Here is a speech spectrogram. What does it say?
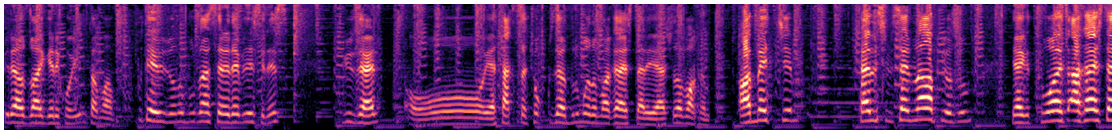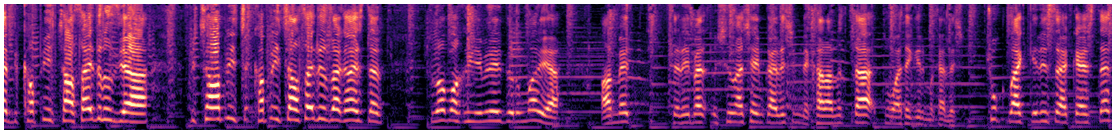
biraz daha geri koyayım. Tamam. Bu televizyonu buradan seyredebilirsiniz. Güzel. Oo yatakta çok güzel durmadım arkadaşlar ya. Şuna bakın. Ahmetçim. Kardeşim sen ne yapıyorsun? Ya tuvalet arkadaşlar bir kapıyı çalsaydınız ya. Bir kapıyı, kapıyı çalsaydınız arkadaşlar. Şuna bakın yemin ediyorum var ya. Ahmet seni ben ışığını açayım kardeşim de karanlıkta tuvalete girme kardeşim. Çok like gelirse arkadaşlar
